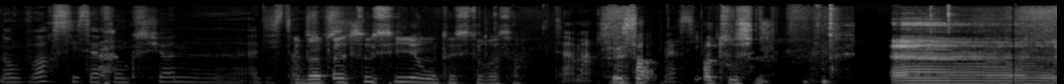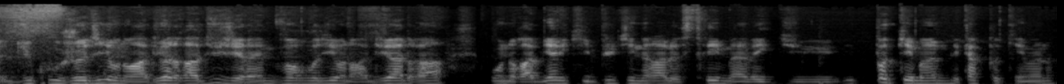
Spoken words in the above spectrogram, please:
Donc voir si ça fonctionne euh, à Eh distance. ben, pas de souci, on testera ça. Ça marche. C'est ça. Merci. Pas de souci. Euh, du coup, jeudi, on aura du Hadra, du Jérém. Vendredi, on aura du Hadra. On aura bien qui butinera le stream avec du Pokémon, des cartes Pokémon.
